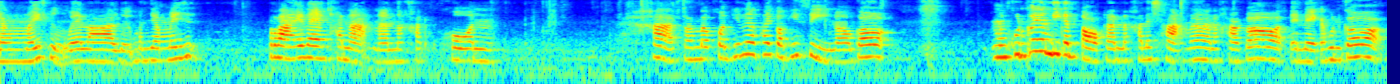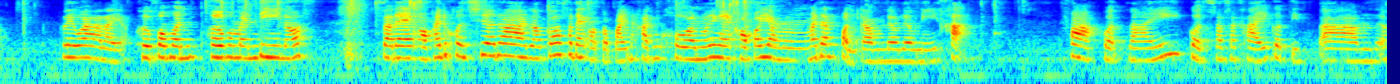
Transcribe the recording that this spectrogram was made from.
ยังไม่ถึงเวลาหรือมันยังไม่ร้ายแรงขนาดนั้นนะคะ ทุกคน ค่ะสำหรับคนที่เลือกไพ่กองที่สี่เนาะก็ มันคุณก็ยังดีกันต่อกันนะคะ ในฉากหน้านะคะ ก็ไหนๆกับคุณก็เรียกว่าอะไรอะ performance performance ดีเนาะแสดงออกให้ทุกคนเชื่อได้ แล้วก็แสดงออกต่อไปนะคะ ทุกคนว่ายังไงเขาก็ยังไม่ได้ผลกรรมเร็วๆนี้ค่ะ ฝากกดไลค์กด subscribe กดติดตามหรือ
